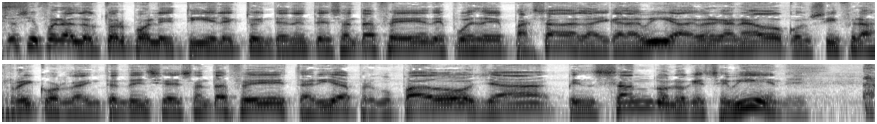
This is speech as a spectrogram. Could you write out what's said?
Yo si fuera el doctor Poletti, electo intendente de Santa Fe, después de pasada la algarabía de haber ganado con cifras récord la intendencia de Santa Fe, estaría preocupado ya pensando en lo que se viene. En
